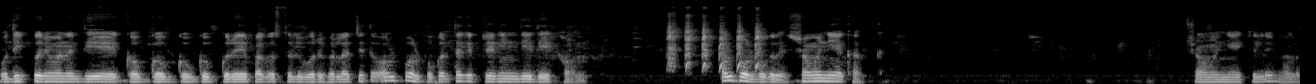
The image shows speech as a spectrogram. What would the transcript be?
অধিক পরিমাণে দিয়ে গপ গপ গপ গপ করে পাকস্থলী ভরে ফেলার চেয়ে অল্প অল্প করে তাকে ট্রেনিং দিয়ে দিয়ে খাওয়ান। অল্প অল্প করে, সময় নিয়ে খাক। সময় নিয়ে খেলে ভালো।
